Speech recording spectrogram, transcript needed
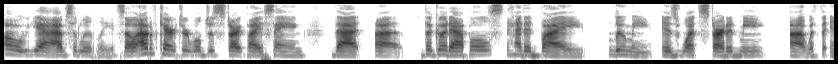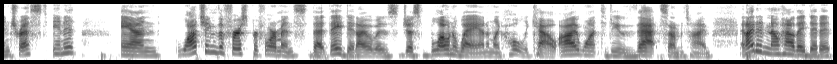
Oh yeah, absolutely. So out of character, we'll just start by saying that uh, the Good Apples, headed by Lumi, is what started me uh, with the interest in it, and watching the first performance that they did, I was just blown away. And I'm like, holy cow, I want to do that sometime. And I didn't know how they did it,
